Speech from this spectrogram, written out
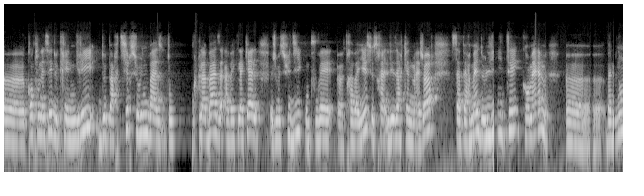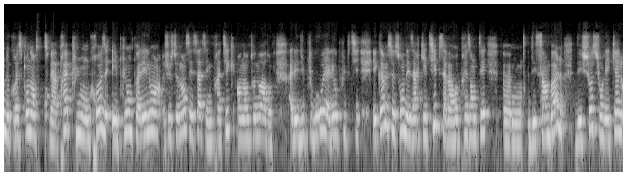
euh, quand on essaie de créer une grille de partir sur une base. Donc donc la base avec laquelle je me suis dit qu'on pouvait euh, travailler, ce serait les arcanes majeures. Ça permet de limiter quand même euh, bah, le nombre de correspondances. Mais après, plus on creuse et plus on peut aller loin. Justement, c'est ça, c'est une pratique en entonnoir. Donc aller du plus gros et aller au plus petit. Et comme ce sont des archétypes, ça va représenter euh, des symboles, des choses sur lesquelles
